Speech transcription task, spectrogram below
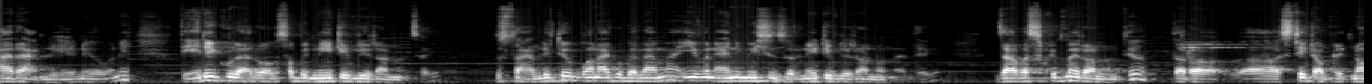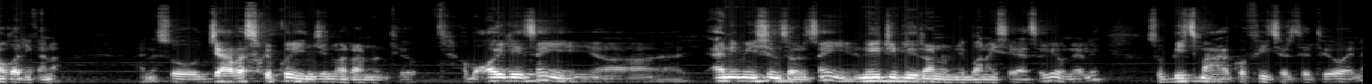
आएर हामीले हेर्ने हो भने धेरै कुराहरू अब सबै नेटिभली रन हुन्छ कि। जस्तो हामीले त्यो बनाएको बेलामा इभन एनिमेसन्सहरू नेटिभली रन हुनुहुन्थ्यो कि। जाभा स्क्रिप्टमै रन हुन्थ्यो तर स्टेट अपडेट नगरिकन। होइन? सो जाभा स्क्रिप्टको इन्जिनमा रन हुन्थ्यो। अब अहिले चाहिँ एनिमेसन्सहरू चाहिँ नेटिभली रन हुने बनाइसकेको छ कि उनीहरूले? सो बिचमा आएको फिचर चाहिँ थियो होइन?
